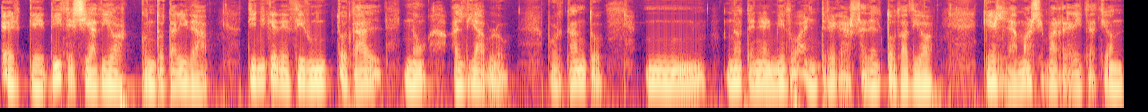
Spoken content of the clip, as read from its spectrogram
El que dice sí a Dios con totalidad tiene que decir un total no al diablo. Por tanto, mm, no tener miedo a entregarse del todo a Dios, que es la máxima realización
